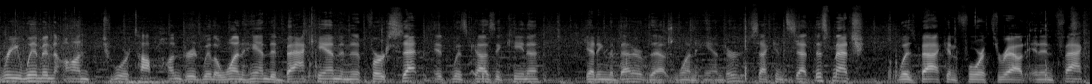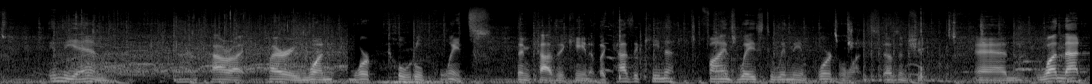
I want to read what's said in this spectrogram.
three women on tour top 100 with a one-handed backhand. In the first set, it was Kasatkina getting the better of that one-hander. Second set, this match was back and forth throughout. And in fact, in the end, Parry won more total points than Kasatkina. But Kasatkina finds ways to win the important ones, doesn't she? And won that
